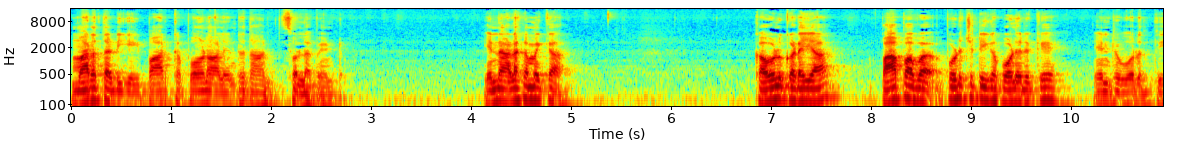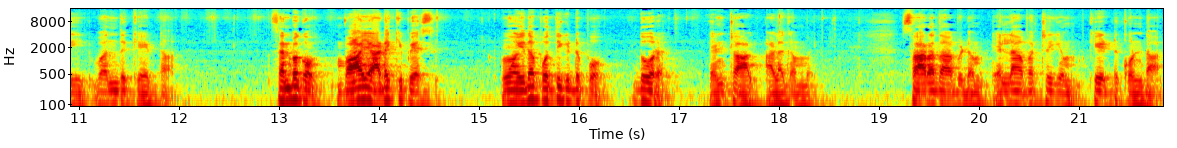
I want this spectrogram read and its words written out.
மரத்தடியை பார்க்க போனாள் என்று தான் சொல்ல வேண்டும். என்ன அழகம்மைக்கா? கவுளு கடையா பாப்பாவை பிடிச்சிட்டீங்க போல இருக்கே என்று ஒருத்தி வந்து கேட்டாள். செண்பகம் வாயை அடக்கி பேசு. உன் இதை பொத்திக்கிட்டு போ தூர என்றாள் அழகம்மை. சாரதாவிடம் எல்லாவற்றையும் கேட்டுக்கொண்டாள்.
